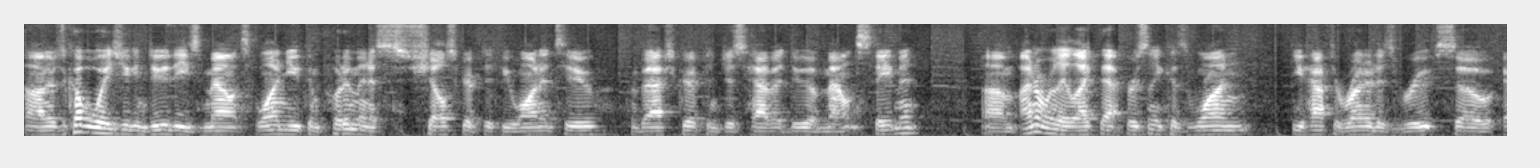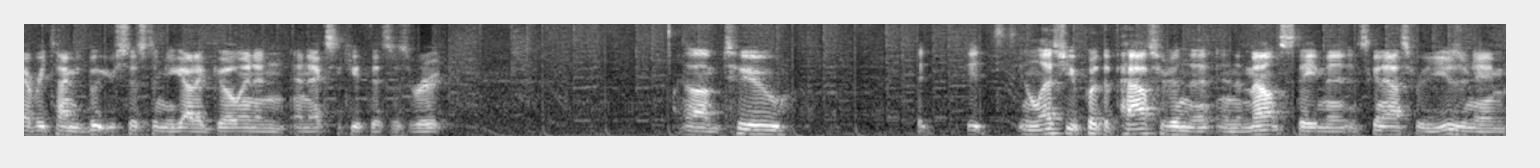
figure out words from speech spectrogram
uh, there's a couple ways you can do these mounts. One, you can put them in a shell script if you wanted to, a bash script, and just have it do a mount statement. Um, I don't really like that personally because one, you have to run it as root, so every time you boot your system, you got to go in and, and, execute this as root. Um, two, it, unless you put the password in the in the mount statement, it's going to ask for your username,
